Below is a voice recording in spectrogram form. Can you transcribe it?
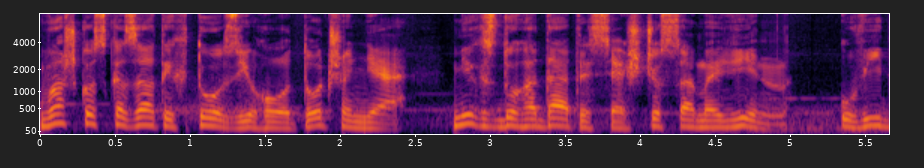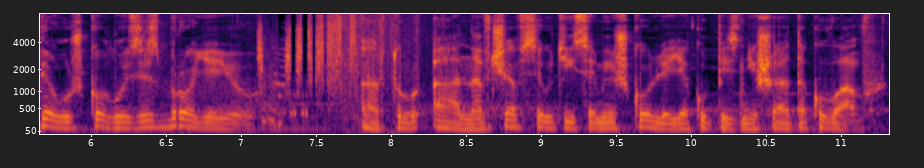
Важко сказати, хто з його оточення міг здогадатися, що саме він увійде у школу зі зброєю. Артур А навчався у тій самій школі, яку пізніше атакував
